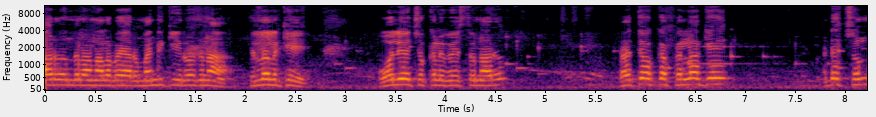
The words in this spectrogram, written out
ఆరు వందల నలభై ఆరు మందికి ఈ రోజున పిల్లలకి పోలియో చుక్కలు వేస్తున్నారు. ప్రతి ఒక్క పిల్లకి అంటే చున్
